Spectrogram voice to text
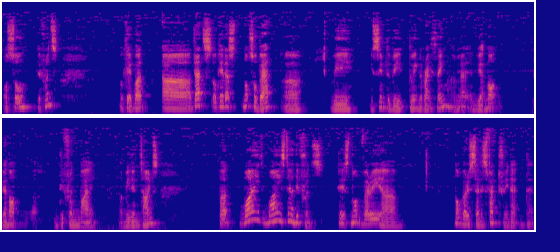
or so difference okay but uh, that's okay that's not so bad. Uh, we we seem to be doing the right thing. I mean I, we are not we are not uh, different by a million times. But why why is there a difference? Okay, it's not very um, not very satisfactory that that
